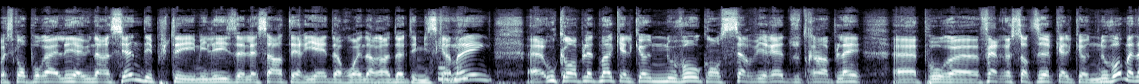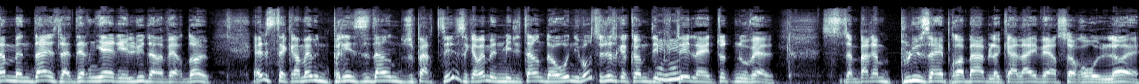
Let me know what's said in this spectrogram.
Est-ce qu'on pourrait aller à une ancienne députée, Émilise Lessard-Terrien de Rouen-Noranda Témiscamingue, euh, ou complètement quelqu'un de nouveau qu'on servirait du tremplin euh, pour euh, faire ressortir quelqu'un de nouveau. Madame Mendez, la dernière élue dans Verdun, elle, c'était quand même une présidente du parti, c'est quand même une militante de haut niveau, c'est juste que comme députée, mhm. elle est toute nouvelle. Ça me paraît plus improbable qu'elle aille vers ce rôle-là.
